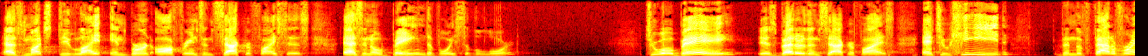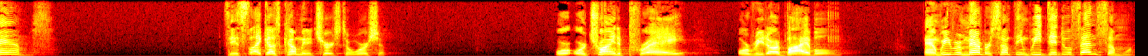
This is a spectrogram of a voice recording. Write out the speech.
as much delight in burnt offerings and sacrifices as in obeying the voice of the Lord? To obey is better than sacrifice, and to heed than the fat of rams. See, it's like us coming to church to worship, or, or trying to pray, or read our Bible, and we remember something we did to offend someone.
